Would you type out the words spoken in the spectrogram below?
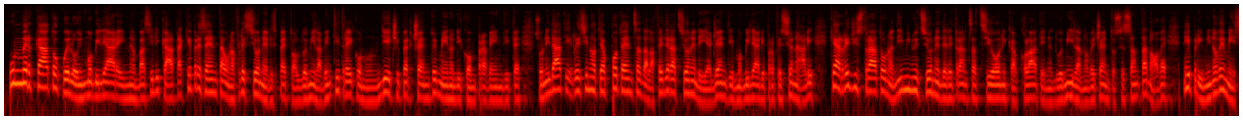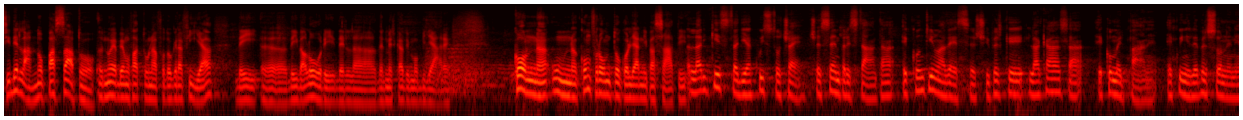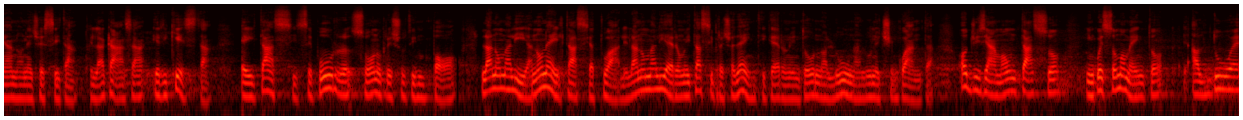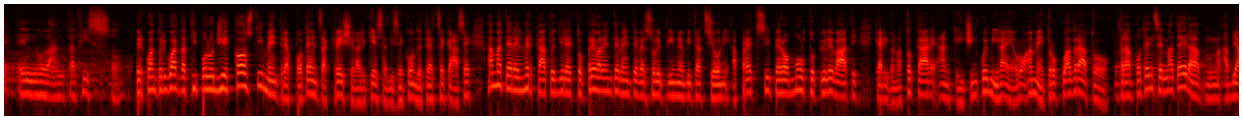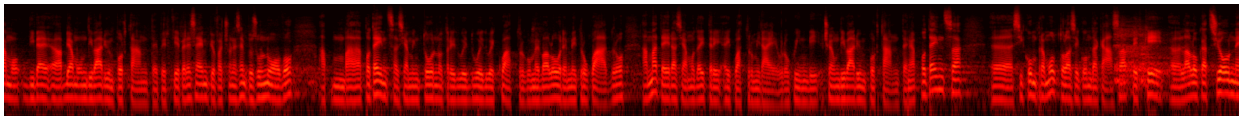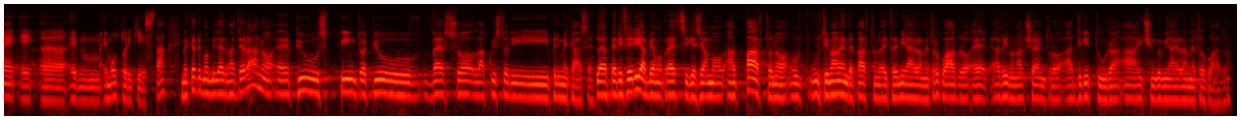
Un mercato, quello immobiliare in Basilicata, che presenta una flessione rispetto al 2023 con un 10% in meno di compravendite. Sono i dati resi noti a potenza dalla Federazione degli Agenti Immobiliari Professionali che ha registrato una diminuzione delle transazioni calcolate in 2.969 nei primi nove mesi dell'anno passato. Noi abbiamo fatto una fotografia dei, eh, dei valori del, del mercato immobiliare con un confronto con gli anni passati. La richiesta di acquisto c'è, c'è sempre stata e continua ad esserci perché la casa è come il pane e quindi le persone ne hanno necessità. La casa è richiesta e i tassi, seppur sono cresciuti un po', l'anomalia non è i tassi attuali, l'anomalia erano i tassi precedenti che erano intorno all'1, all'1,50. Oggi siamo a un tasso in questo momento al 2,90 fisso. Per quanto riguarda tipologie e costi, mentre a Potenza cresce la richiesta di seconde e terze case, a Matera il mercato è diretto prevalentemente verso le prime abitazioni, a prezzi però molto più elevati, che arrivano a toccare anche i 5.000 euro a metro quadrato. Tra Potenza e Matera mh, abbiamo, abbiamo, un divario importante, perché per esempio, faccio un esempio sul nuovo, a, a Potenza siamo intorno tra i 2,2 e i 2,4 come valore metro quadro, a Matera siamo dai 3 ai 4.000 euro, quindi c'è un divario importante importante. A Potenza eh, si compra molto la seconda casa perché eh, la locazione è, eh, è, è, molto richiesta. Il mercato immobiliare materano è più spinto e più verso l'acquisto di prime case. La periferia abbiamo prezzi che siamo, partono, ultimamente partono dai 3.000 euro a metro quadro e arrivano al centro addirittura ai 5.000 euro a metro quadro.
